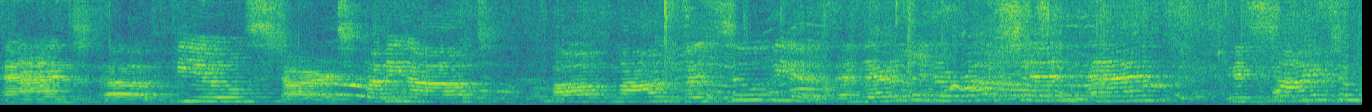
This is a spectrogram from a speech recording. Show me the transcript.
and uh, fumes start coming out of Mount Vesuvius, and there is an eruption, and it's time to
